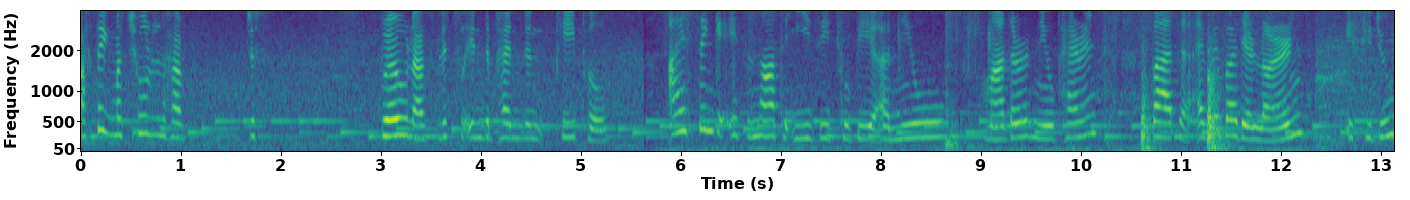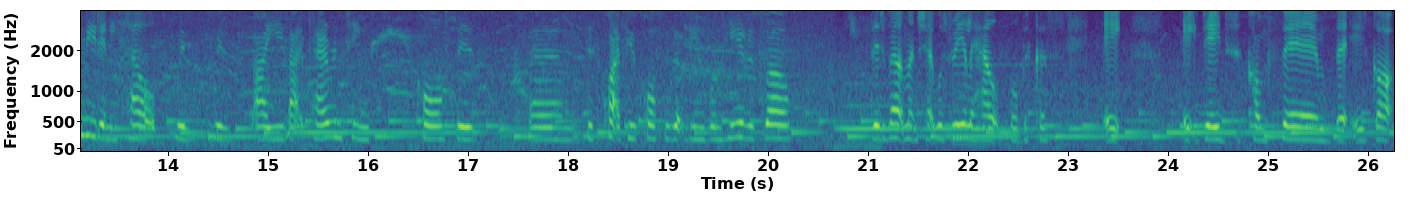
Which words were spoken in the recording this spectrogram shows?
I think my children have just grown as little independent people. I think it's not easy to be a new mother, new parents, but everybody learn. If you do need any help with, with i.e. like parenting courses, um, there's quite a few courses that have been run here as well. the development check was really helpful because it's it did confirm that he got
